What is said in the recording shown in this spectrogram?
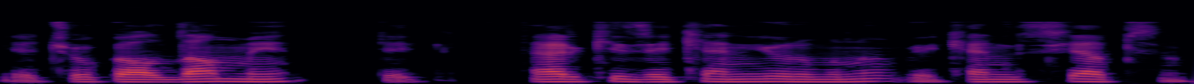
ya çok aldanmayın. Herkes ya kendi yorumunu ve kendisi yapsın.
